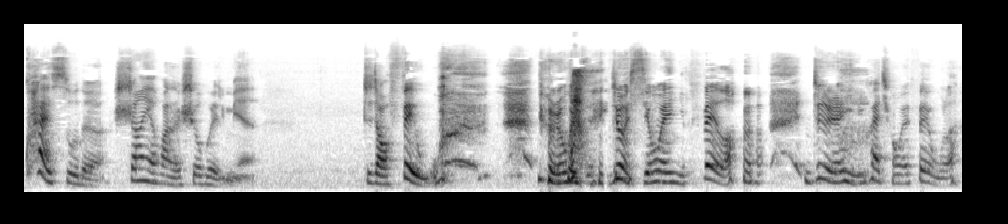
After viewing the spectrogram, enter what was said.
快速的商业化的社会里面，这叫废物。有人会觉得你这种行为你废了，你这个人已经快成为废物了。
